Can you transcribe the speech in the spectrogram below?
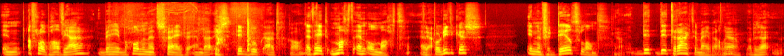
In het afgelopen half jaar ben je begonnen met schrijven en daar is dit boek uitgekomen. Het heet Macht en Onmacht. Ja. Politicus in een verdeeld land. Ja. Dit, dit raakte mij wel. Hè? Ja, we zijn,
